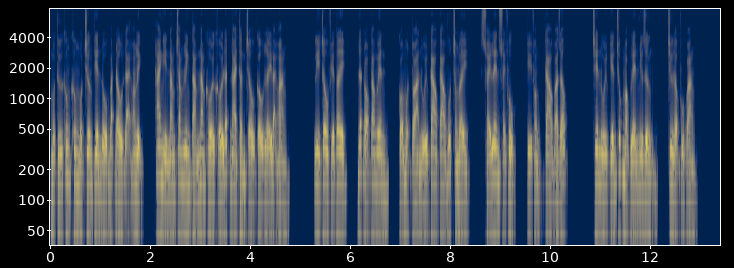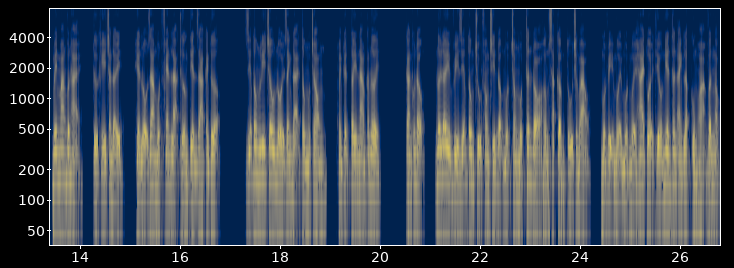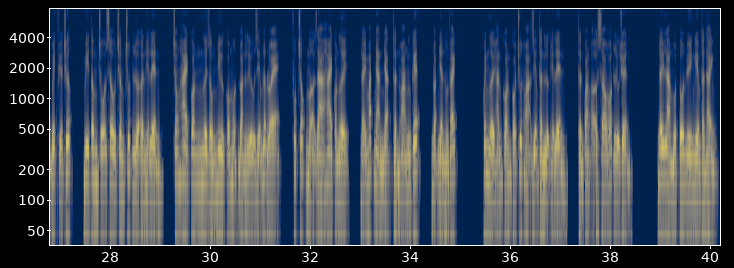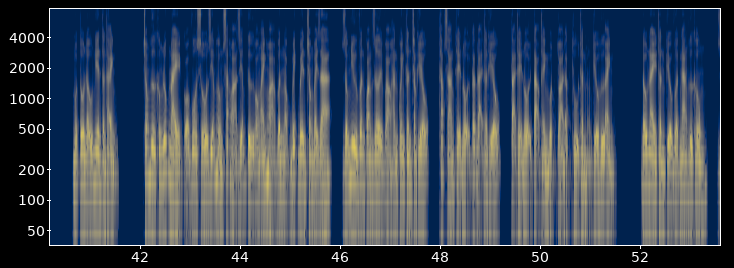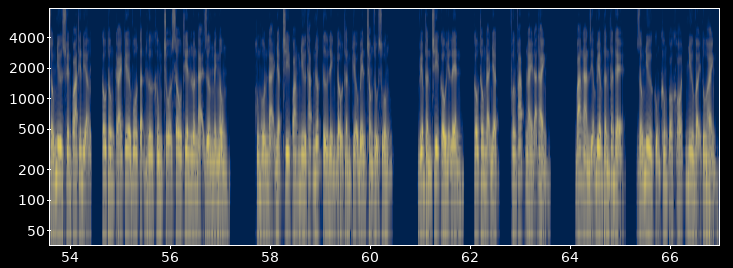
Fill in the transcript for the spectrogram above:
một thứ không không một chương tiên đồ bắt đầu đại hoang lịch, hai nghìn năm trăm linh tám năm khối khối đất đai thần châu cấu lấy đại hoang. Ly châu phía tây, đất đỏ cao nguyên, có một tòa núi cao cao vút trong mây, xoáy lên xoáy phục, kỳ phong, cao và dốc. Trên núi kiến trúc mọc lên như rừng, chư động phủ quang. Mênh mang vân hải, tử khí tràn đầy, hiện lộ ra một phen lạ thường tiên gia cảnh tượng. Diễm tông ly châu nổi danh đại tông một trong, hoành tuyệt tây nam các nơi. Can không động nơi đây vì diễm tông chủ phong chín động một trong một thân đỏ hồng sắc cẩm tú trường bảo, một vị mười một, mười hai tuổi thiếu niên thân ảnh lập cùng hỏa vân ngọc bích phía trước, mi tâm chỗ sâu châm chút lửa ấn hiện lên, trong hai con ngươi giống như có một đoàn lưu diễm lấp lóe, phút chốc mở ra hai con ngươi, đáy mắt nhàn nhạt thần hoa ngưng kết, đoạt nhân hồn phách. Quanh người hắn còn có chút hỏa diễm thần lực hiện lên, thần quang ở sau gót lưu truyền đây là một tôn uy nghiêm thần thánh, một tôn ấu niên thần thánh. Trong hư không lúc này có vô số diễm hồng sắc hỏa diễm từ hóng ánh hỏa vân ngọc bích bên trong bay ra giống như vân quang rơi vào hắn quanh thân trăm khiếu, thắp sáng thể nội các đại thần khiếu, tại thể nội tạo thành một tòa đặc thù thần kiều hư ảnh. Đầu này thần kiều vượt ngang hư không, giống như xuyên qua thiên địa, câu thông cái kia vô tận hư không chỗ sâu thiên luân đại dương mênh mông. Hùng hồn đại nhật chi quang như thác nước từ đỉnh đầu thần kiều bên trong rủ xuống. Viêm thần chi cầu hiện lên, câu thông đại nhật, phương pháp này đã thành. Ba ngàn diễm viêm thần thân thể, giống như cũng không có khó như vậy tu hành.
